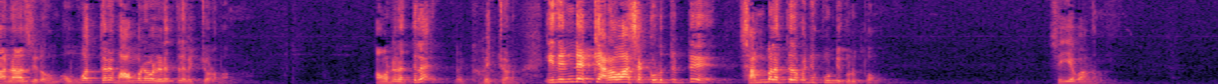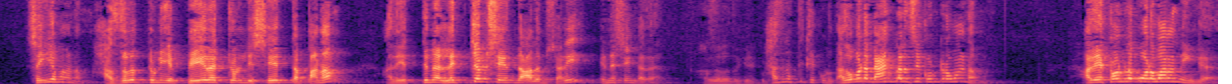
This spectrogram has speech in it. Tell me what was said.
மனாசிலகும் ஒவ்வொருத்தரும் அவங்களோட இடத்துல வச்சோணுமா அவங்களோட இடத்துல. வச்சோணும் இது இன்றைக்கு அரவாசை கொடுத்துட்டு சம்பளத்தில் கொஞ்சம் கூட்டி கொடுப்போம். செய்யவானம். செய்யவானம். ஹசரத்துடைய பேரை சொல்லி சேர்த்த பணம் அது எத்தனை லட்சம் சேர்ந்தாலும் சரி என்ன செய்யுங்க அதை? ஹசரத்து கேட்கும் ஹசரத்துக்கே கொடுக்க. அதோட பேங்க் பேலன்ஸை கொண்டு வானம் அதை அக்கௌண்ட்ல போட வானம் நீங்க.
